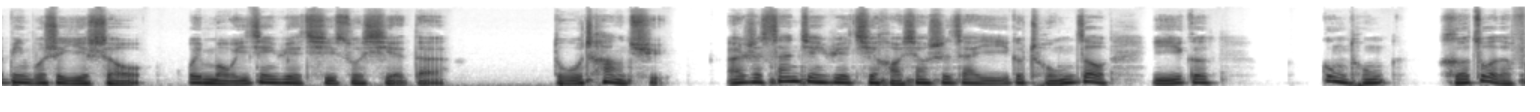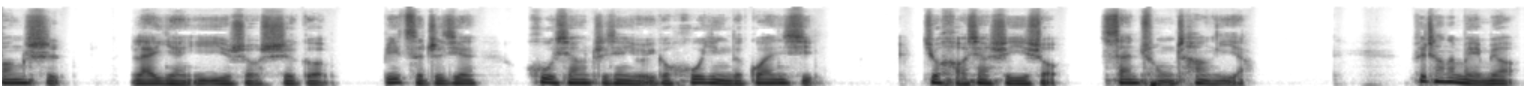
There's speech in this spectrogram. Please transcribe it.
这并不是一首为某一件乐器所写的独唱曲，而是三件乐器好像是在以一个重奏、以一个共同合作的方式来演绎一首诗歌，彼此之间互相之间有一个呼应的关系，就好像是一首三重唱一样，非常的美妙，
